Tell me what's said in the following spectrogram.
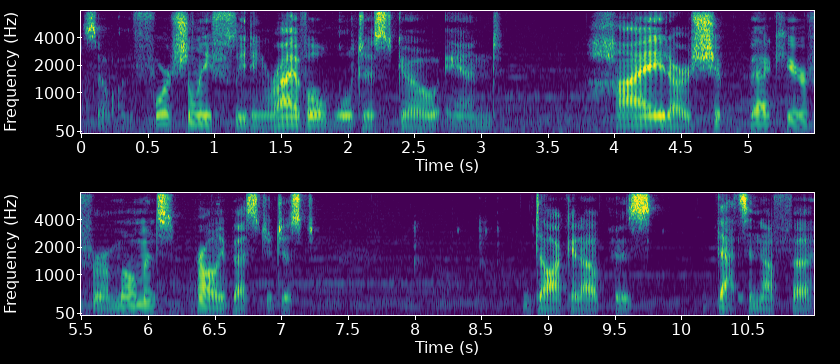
So unfortunately, fleeting rival will just go and hide our ship back here for a moment. Probably best to just dock it up, as that's enough uh,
